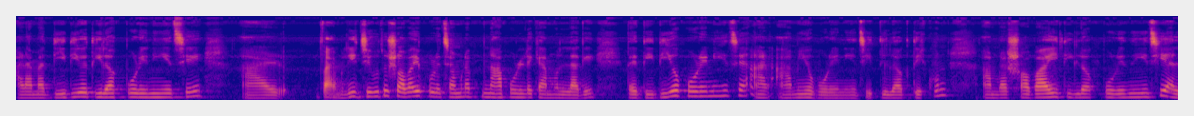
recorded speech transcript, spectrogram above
আর আমার দিদিও তিলক পরে নিয়েছে, আর ফ্যামিলির যেহেতু সবাই পড়েছে, আমরা না পড়লে কেমন লাগে? তাই দিদিও পড়ে নিয়েছে আর আমিও পড়ে নিয়েছি। তিলক দেখুন, আমরা সবাই তিলক পড়ে নিয়েছি আর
